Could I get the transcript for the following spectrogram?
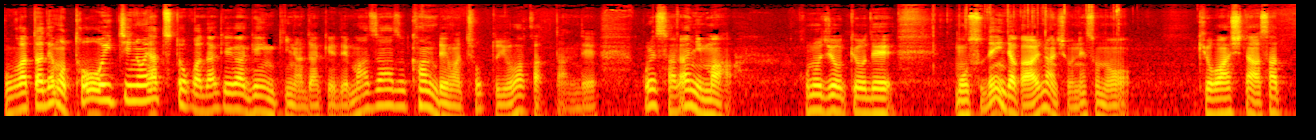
小型でも統一のやつとかだけが元気なだけでマザーズ関連はちょっと弱かったんでこれさらにまあこの状況でもうすでにだからあれなんでしょうねその今日明日明後日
